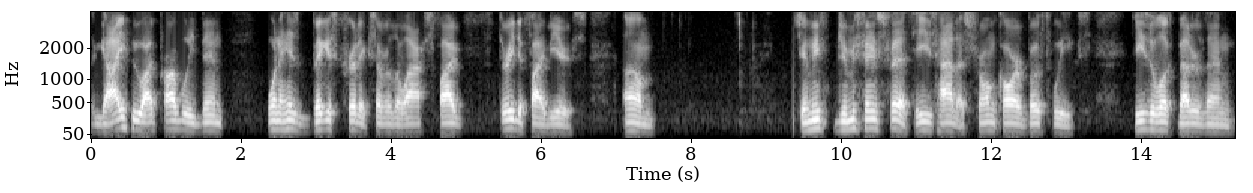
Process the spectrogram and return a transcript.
the guy who I've probably been one of his biggest critics over the last five, three to five years. Um, Jimmie Jimmy finished fifth. He's had a strong car both weeks. He's looked better than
